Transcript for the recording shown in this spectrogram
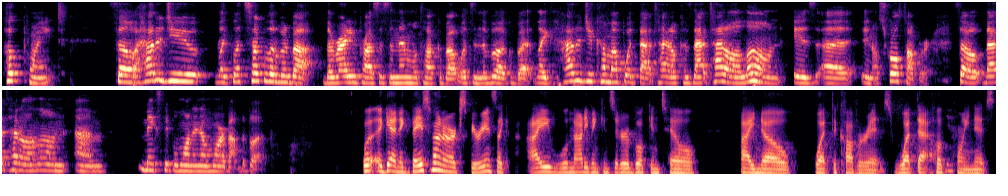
Hook Point. So, how did you like? Let's talk a little bit about the writing process, and then we'll talk about what's in the book. But like, how did you come up with that title? Because that title alone is a you know scroll stopper. So that title alone um, makes people want to know more about the book. Well, again, based upon our experience, like I will not even consider a book until I know what the cover is, what that hook yeah. point is.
